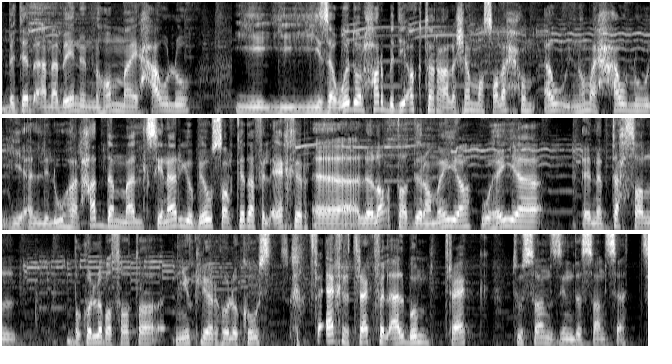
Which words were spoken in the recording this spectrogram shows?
بتبقى ما بين إن هم يحاولوا يزودوا الحرب دي أكتر علشان مصالحهم أو إن هم يحاولوا يقللوها لحد ما السيناريو بيوصل كده في الآخر آه للقطة دراميه وهي إن بتحصل بكل بساطة nuclear holocaust في آخر track في الألبوم track Two Suns in the Sunset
